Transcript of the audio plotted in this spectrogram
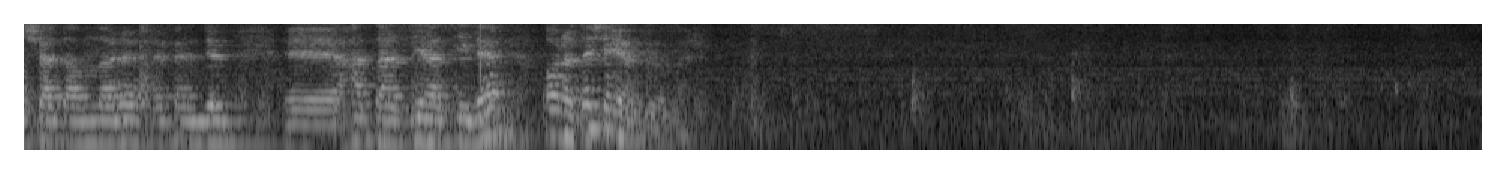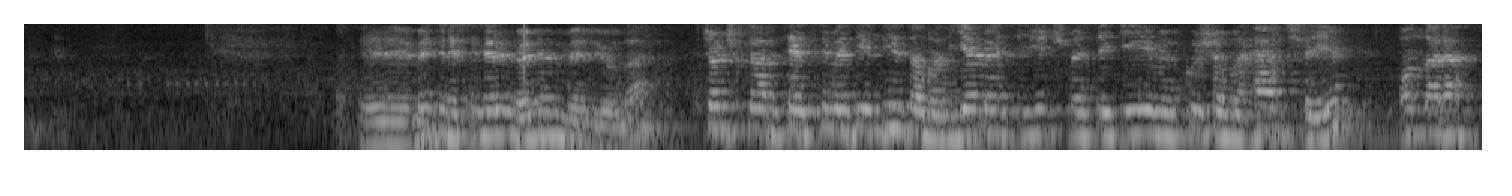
iş adamları, efendim e, hatta siyasiler orada şey yapıyorlar. E, medreselere önem veriyorlar. çocukları teslim edildiği zaman yemesi, içmesi, giyimi, kuşamı her şeyi onlara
